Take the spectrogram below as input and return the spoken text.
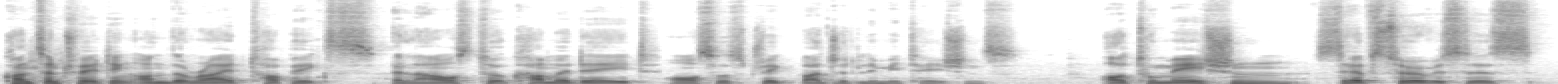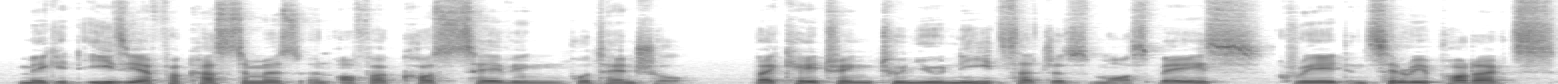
Concentrating on the right topics allows to accommodate also strict budget limitations. Automation, self services make it easier for customers and offer cost saving potential. By catering to new needs such as more space, create ancillary products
